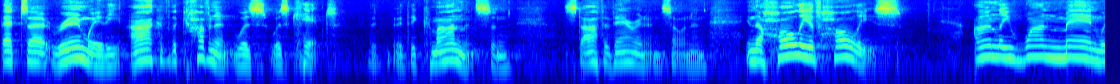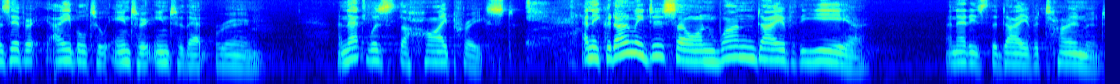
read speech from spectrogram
that uh, room where the Ark of the Covenant was, was kept, the, the commandments and staff of Aaron and so on. And in the Holy of Holies, only one man was ever able to enter into that room, and that was the high priest. And he could only do so on one day of the year, and that is the Day of Atonement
